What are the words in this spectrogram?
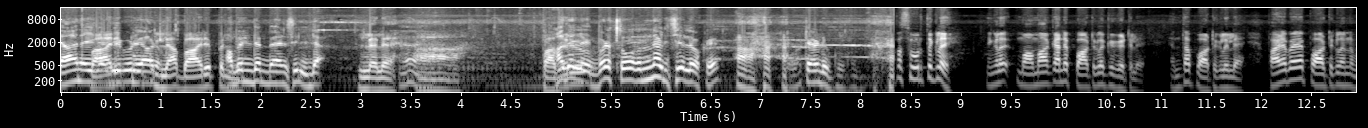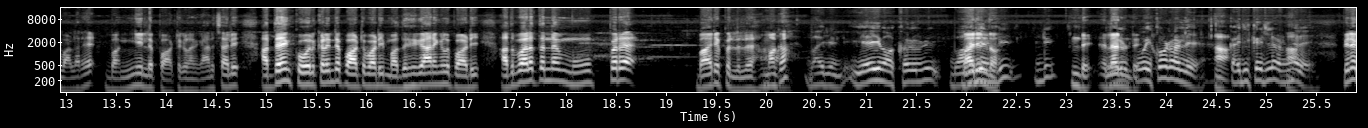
ഞാൻ അവന്റെ? അവന്റെ മനസ്സിലില്ല. ഇല്ലല്ലേ? അതല്ലേ ഇവിടെ തുറന്നടിച്ചല്ലോ ഒക്കെ. പോട്ടേണ്ട് അപ്പൊ സുഹൃത്തുക്കളെ നിങ്ങൾ മാമാക്കാന്റെ പാട്ടുകളൊക്കെ കേട്ടില്ലേ? എന്താ പാട്ടുകളില്ലേ? പഴയ പഴയ പാട്ടുകൾ തന്നെ വളരെ ഭംഗിയുള്ള പാട്ടുകളാണ്. കാരണം വെച്ചാൽ അദ്ദേഹം കോൽക്കളിന്റെ പാട്ട് പാടി മധുഗാനങ്ങൾ പാടി അതുപോലെ തന്നെ മൂപ്പര ഭാര്യപ്പല്ലേ? മക ഭാര്യയുണ്ട്. ഏഴ് മക്കളുണ്ട്. ഭാര്യയുണ്ടോ? ഉണ്ട്. എല്ലാവരും ഉണ്ട്. കോഴിക്കോടല്ലേ ആ. പിന്നെ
